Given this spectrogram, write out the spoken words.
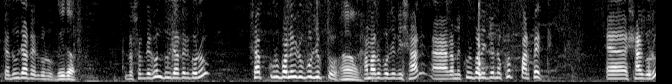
এটা দুই দাঁতের গরু? দুই দাঁত। দর্শক দেখুন দুই দাঁতের গরু। সব কুরবানির উপযুক্ত হ্যাঁ। খামার উপযোগী সার। আর আমি কুরবানির জন্য খুব পারফেক্ট সার গরু।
